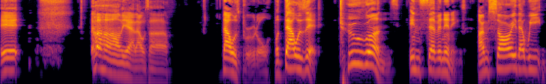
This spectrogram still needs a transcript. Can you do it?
It oh yeah, that was uh that was brutal, but that was it. Two runs in 7 innings. I'm sorry that we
